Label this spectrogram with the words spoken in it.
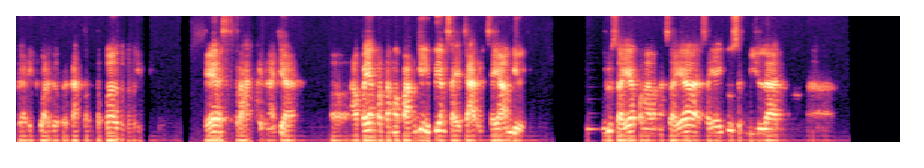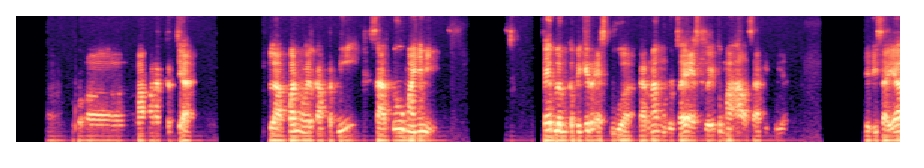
dari keluarga berkantong tebal gitu, saya serahin aja. Uh, apa yang pertama panggil itu yang saya cari, saya ambil. Gitu dulu saya pengalaman saya saya itu sembilan uh, uh, lamaran kerja. Delapan oil company satu mining. Saya belum kepikir S2 karena menurut saya S2 itu mahal saat itu ya. Jadi saya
